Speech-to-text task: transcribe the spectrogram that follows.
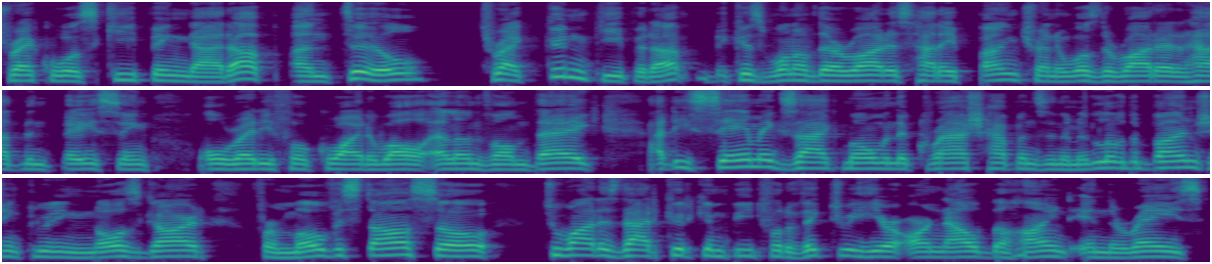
Trek was keeping that up until Trek couldn't keep it up because one of their riders had a puncture and it was the rider that had been pacing already for quite a while, Ellen van Dijk. At the same exact moment, the crash happens in the middle of the bunch, including Norsgaard for Movistar. So two riders that could compete for the victory here are now behind in the race.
